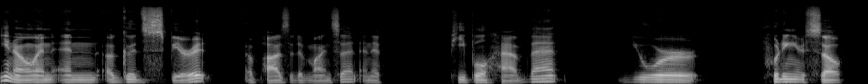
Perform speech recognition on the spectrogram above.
you know and and a good spirit a positive mindset and if people have that you're putting yourself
